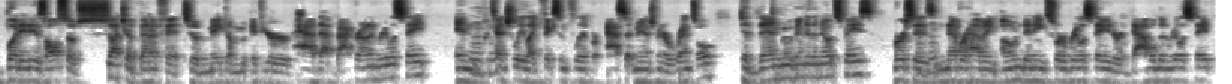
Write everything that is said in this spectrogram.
but it is also such a benefit to make them if you're had that background in real estate and Mhm. potentially like fix and flip or asset management or rental to then move into the note space versus never having owned any sort of real estate or dabbled in real estate.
